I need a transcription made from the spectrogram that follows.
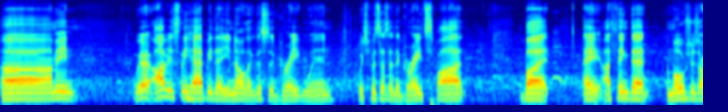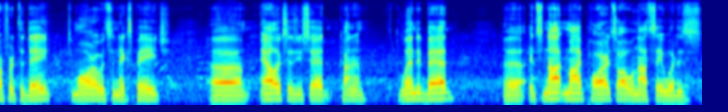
Uh, I mean, we're obviously happy that you know like this is a great win, which puts us at a great spot. But hey, I think that emotions are for today. Tomorrow it's the next page. Uh, Alex, as you said, kind of landed bad. Uh, it's not my part, so I will not say what is.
